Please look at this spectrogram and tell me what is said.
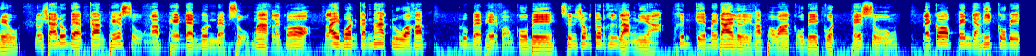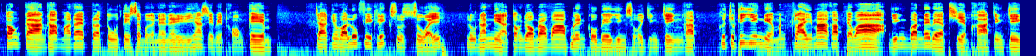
เร็วๆ โดยใช้รูปแบบการเพสสูงครับเพสแดนบนแบบสูงมาก แล้วก็ไล่บอลกันน่ากลัวครับ รูปแบบเพสของโกเบ ซึ่งช่วงต้นครึ่งหลังเนี่ยขึ้นเกมไม่ได้เลยครับ เพราะว่าโกเบกดเพสสูง และก็เป็นอย่างที่โกเบต้องการครับ มาได้ประตูตีเสมอในนาทีที่ 51 ของเกม จากจังหวะลูกฟรีคลิกสุดสวย ลูกนั้นเนี่ยต้องยอมรับว่าผู้เล่นโกเบยิงสวยจริง ๆ ครับ คือจุดที่ยิงเนี่ยมันไกลมากครับ แต่ว่ายิงบอลได้แบบเฉียบขาดจริง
